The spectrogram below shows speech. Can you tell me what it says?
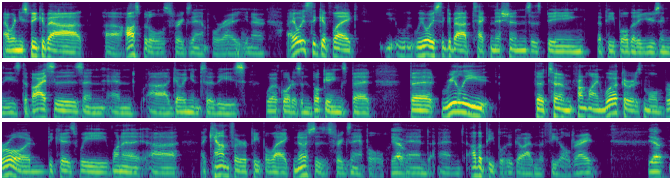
And when you speak about uh, hospitals, for example, right? You know, I always think of like we always think about technicians as being the people that are using these devices and and uh, going into these work orders and bookings, but but really the term frontline worker is more broad because we want to uh, account for people like nurses, for example, yep. and and other people who go out in the field, right? Yep.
